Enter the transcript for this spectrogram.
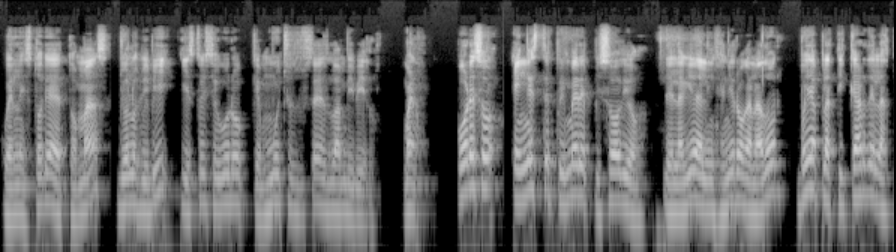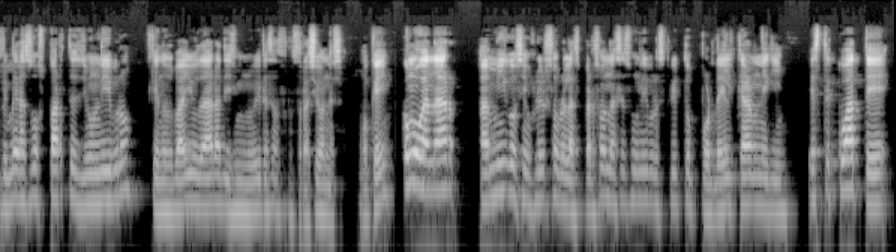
o en la historia de Tomás, yo los viví y estoy seguro que muchos de ustedes lo han vivido. Bueno, por eso, en este primer episodio de la Guía del Ingeniero Ganador, voy a platicar de las primeras dos partes de un libro que nos va a ayudar a disminuir esas frustraciones, ¿ok? ¿Cómo ganar amigos e influir sobre las personas? Es un libro escrito por Dale Carnegie. Este cuate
